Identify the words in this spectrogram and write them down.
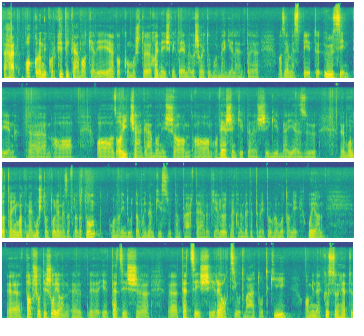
Tehát akkor, amikor kritikával kell éljek, akkor most hagyd ne ismételjem meg a sajtóban megjelent az MSZP-t őszintén a, az avítságában és a, a, a versenyképtelenségében jelző mondataimat, mert mostantól nem ez a feladatom. Onnan indultam, hogy nem készültem pártelnök jelöltnek, hanem betettem egy programot, ami olyan tapsot és olyan tetszés, tetszési reakciót váltott ki, aminek köszönhető,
